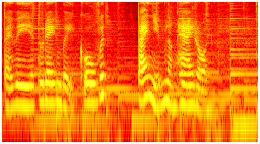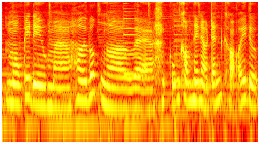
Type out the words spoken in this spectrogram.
tại vì tôi đang bị covid tái nhiễm lần hai rồi. Một cái điều mà hơi bất ngờ và cũng không thể nào tránh khỏi được.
